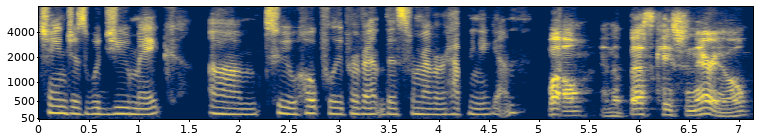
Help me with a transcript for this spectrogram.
changes would you make um, to hopefully prevent this from ever happening again? Well, in the best case scenario,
